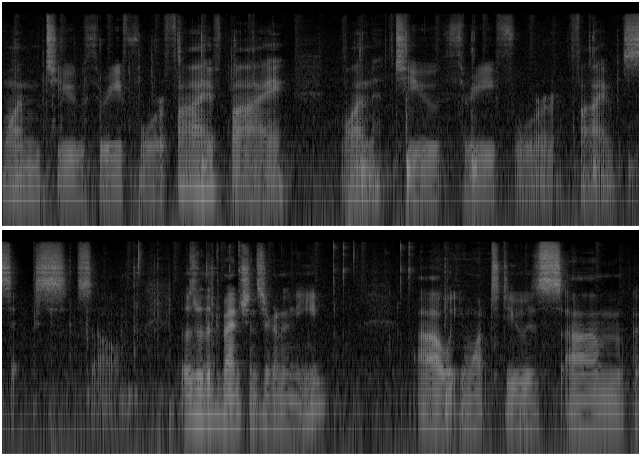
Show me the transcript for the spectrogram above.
1, 2, 3, 4, 5 by 1, 2, 3, 4, 5, 6. So those are the dimensions you're going to need. Uh, what you want to do is um, a,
